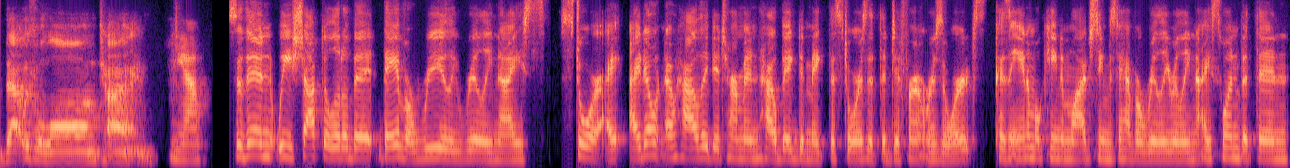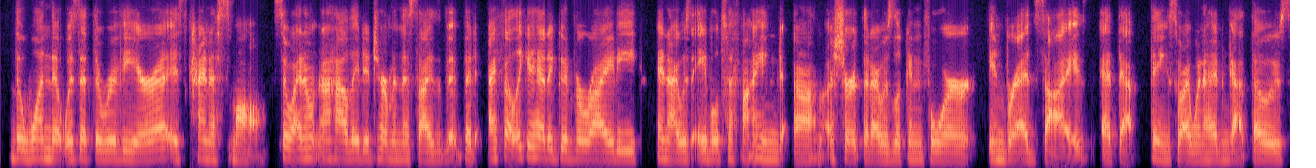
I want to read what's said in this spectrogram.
that was a long time. Yeah. So then we shopped a little bit. They have a really, really nice store. I, I don't know how they determine how big to make the stores at the different resorts because Animal Kingdom Lodge seems to have a really, really nice one. But then the one that was at the Riviera is kind of small. So I don't know how they determine the size of it, but I felt like it had a good variety. And I was able to find um, a shirt that I was looking for in Brad's size at that thing. So I went ahead and got those.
